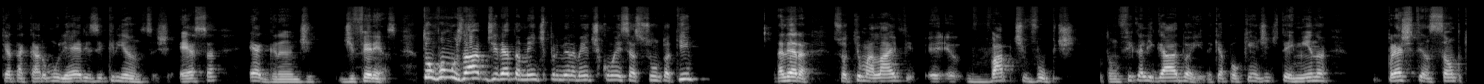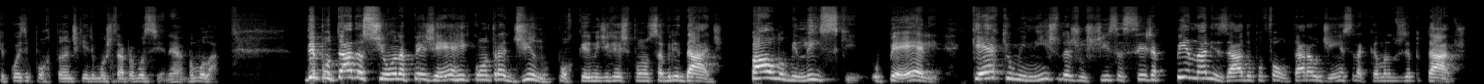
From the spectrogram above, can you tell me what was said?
que atacaram mulheres e crianças. Essa é grande diferença. Então vamos lá diretamente, primeiramente, com esse assunto aqui. Galera, isso aqui é uma live é, é, VaptVupt. Então fica ligado aí. Daqui a pouquinho a gente termina. Preste atenção, porque é coisa importante que a gente mostrar para você, né? Vamos lá. Deputado aciona PGR contra Dino por crime de responsabilidade. Paulo Bilinski, o PL, quer que o ministro da Justiça seja penalizado por faltar à audiência da Câmara dos Deputados.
